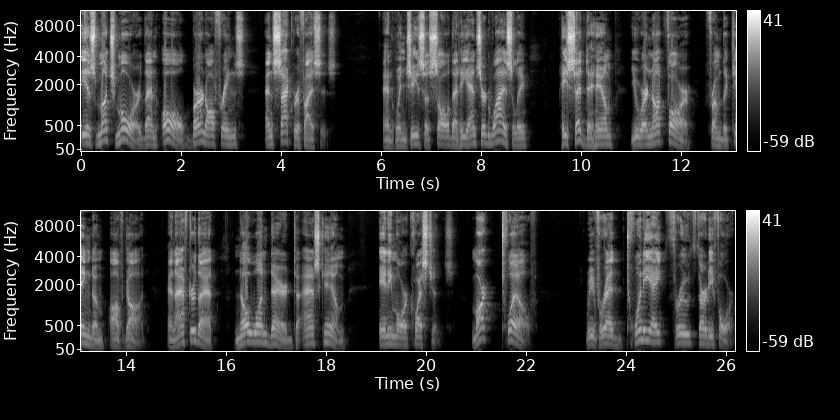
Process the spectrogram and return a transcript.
is much more than all burnt offerings and sacrifices. And when Jesus saw that he answered wisely, he said to him, You are not far from the kingdom of God. And after that, no one dared to ask him any more questions. Mark 12. We've read 28 through 34.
